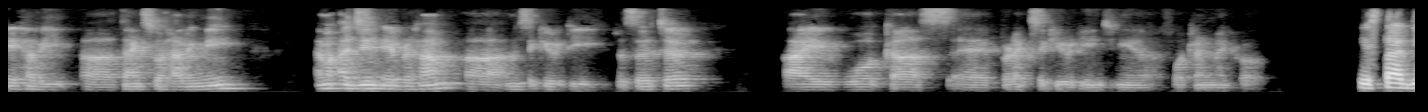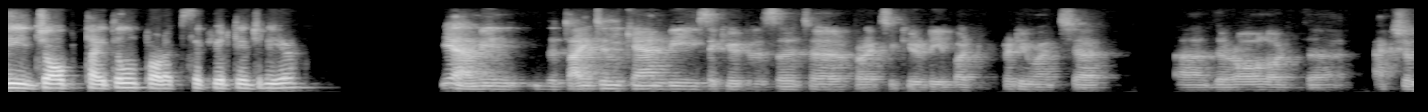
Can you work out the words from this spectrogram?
Hey, Javi. Uh, thanks for having me. I'm Ajin Abraham. Uh, I'm a security researcher. I work as a product security engineer for Trend Micro. Is that the job title, product security engineer? Yeah, I mean, the title can be security researcher, product security, but pretty much uh, uh, the role or the actual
